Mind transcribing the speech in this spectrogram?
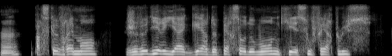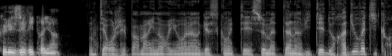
hein, parce que vraiment, je veux dire, il y a guère de personnes au monde qui aient souffert plus que les Érythréens. Interrogé par Marine Orion, Alain Gascon était ce matin l'invité de Radio Vatican.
